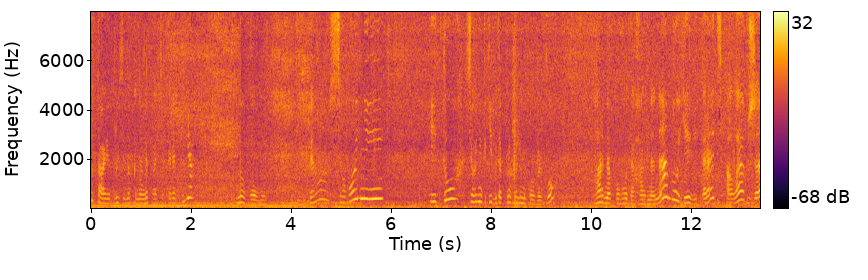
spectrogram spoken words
Вітаю, друзі, на каналі Терапія в новому відео. Сьогодні іду, сьогодні такий буде прогулянковий влог. Гарна погода, гарне небо, є вітерець, але вже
